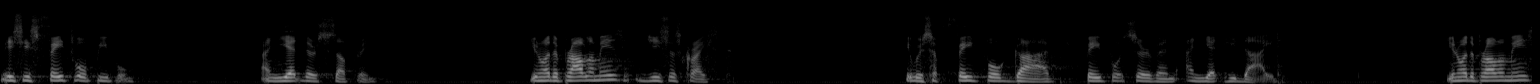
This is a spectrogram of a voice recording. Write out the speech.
This is faithful people, and yet they're suffering. You know what the problem is? Jesus Christ. He was a faithful God, faithful servant, and yet he died. You know what the problem is?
